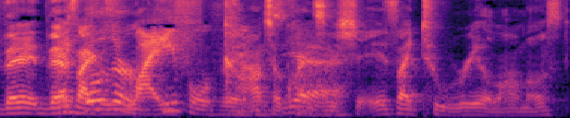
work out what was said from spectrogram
there, there's Like, like, those are life consequences. yeah. Shit. It's like too real almost.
